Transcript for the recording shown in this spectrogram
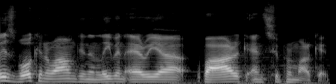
is walking around in a living area, park, and supermarket.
